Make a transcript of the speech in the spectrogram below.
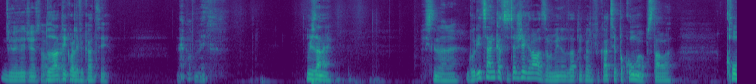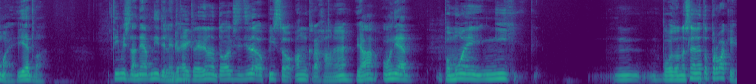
Glede če so. dodatnih kvalifikacij. Ne pa mi. Miš, da ne. Mislim, da ne. Gorica enkrat sicer že igrala za Aluminijo, dodatne kvalifikacije, pa komaj obstala. Komaj, jedva. Ti misliš, da ne ni dileme? Glej, glede na to, kako si ti zdaj opisal Ankraha, ne? Ja, on je. po mojem, njih bodo naslednje to prvaki.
